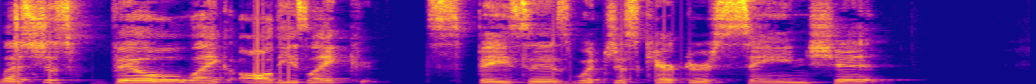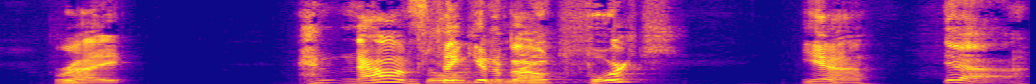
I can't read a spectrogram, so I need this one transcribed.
let's just fill like all these like spaces with just characters saying shit. right and now I'm So thinking about like- fork yeah Yeah.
